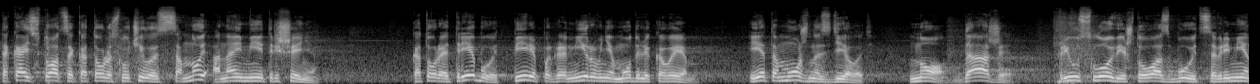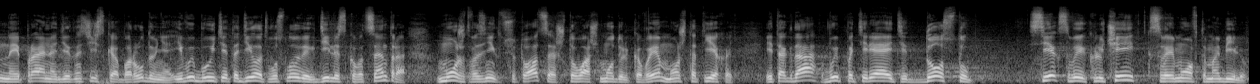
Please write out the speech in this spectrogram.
такая ситуация, которая случилась со мной, она имеет решение – которая требует перепрограммирования модуля КВМ. И это можно сделать. Но даже при условии, что у вас будет современное и правильное диагностическое оборудование, и вы будете это делать в условиях дилерского центра, может возникнуть ситуация, что ваш модуль КВМ может отъехать. И тогда вы потеряете доступ всех своих ключей к своему автомобилю.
